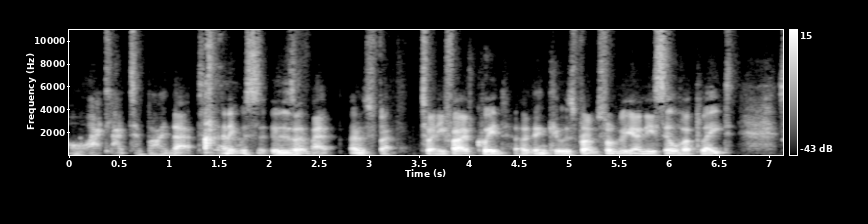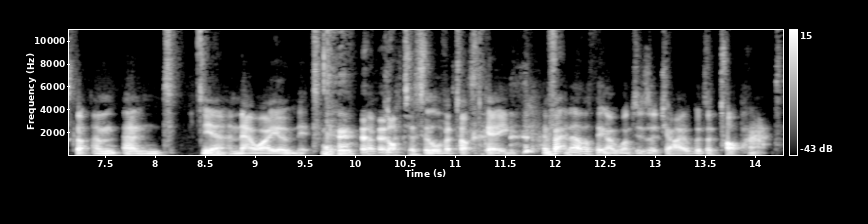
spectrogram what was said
oh, I'd like to buy that. And it was it was about it was about twenty five quid. I think it was probably, only silver plate. It's got and and yeah, and now I own it. I've got a silver topped cane. In fact, another thing I wanted as a child was a top hat.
